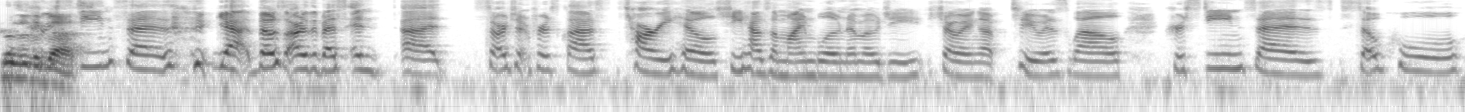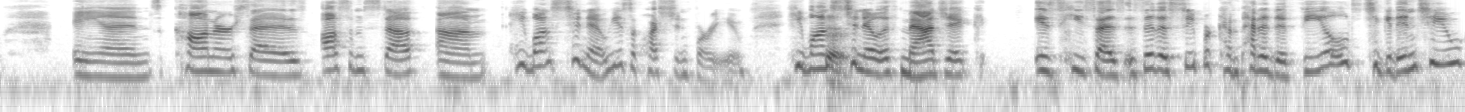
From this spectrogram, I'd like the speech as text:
those are the Christine best. says, yeah, those are the best. And uh, Sergeant First Class Tari Hill, she has a mind blown emoji showing up too as well. Christine says, so cool. And Connor says, awesome stuff. Um, he wants to know, he has a question for you. He wants sure. to know if magic is he says is it a super competitive field to get into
